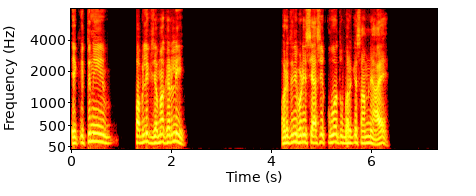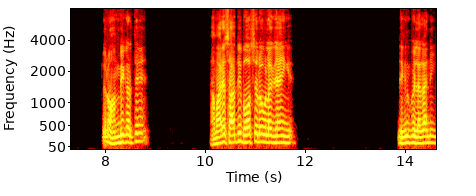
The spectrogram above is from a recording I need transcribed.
ایک اتنی پبلک جمع کر لی اور اتنی بڑی سیاسی قوت ابھر کے سامنے آئے۔ چلو ہم بھی کرتے ہیں۔ ہمارے ساتھ بھی بہت سے لوگ لگ جائیں گے۔ لیکن کوئی لگا نہیں،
